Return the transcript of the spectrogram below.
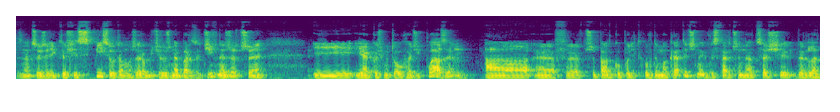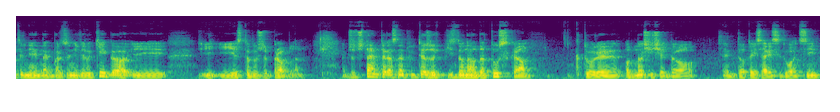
To znaczy, jeżeli ktoś jest z PiSu, to może robić różne bardzo dziwne rzeczy i jakoś mu to uchodzi płazem, a e, w, w przypadku polityków demokratycznych wystarczy na coś relatywnie jednak bardzo niewielkiego i, i, jest to duży problem. Ja przeczytałem teraz na Twitterze wpis Donalda Tuska, który odnosi się do, do tej całej sytuacji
